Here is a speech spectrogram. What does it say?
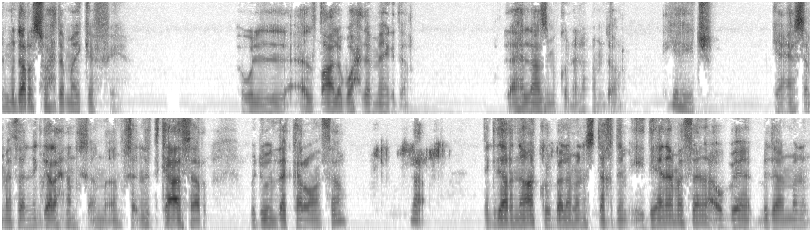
المدرس وحده ما يكفي والطالب وحده ما يقدر. الأهل لازم يكون لهم دور. هي هيك. يعني هسه مثلا نقدر إحنا نتكاثر بدون ذكر وانثى؟ لا. نقدر ناكل بلا ما نستخدم إيدينا مثلا أو بدل ما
